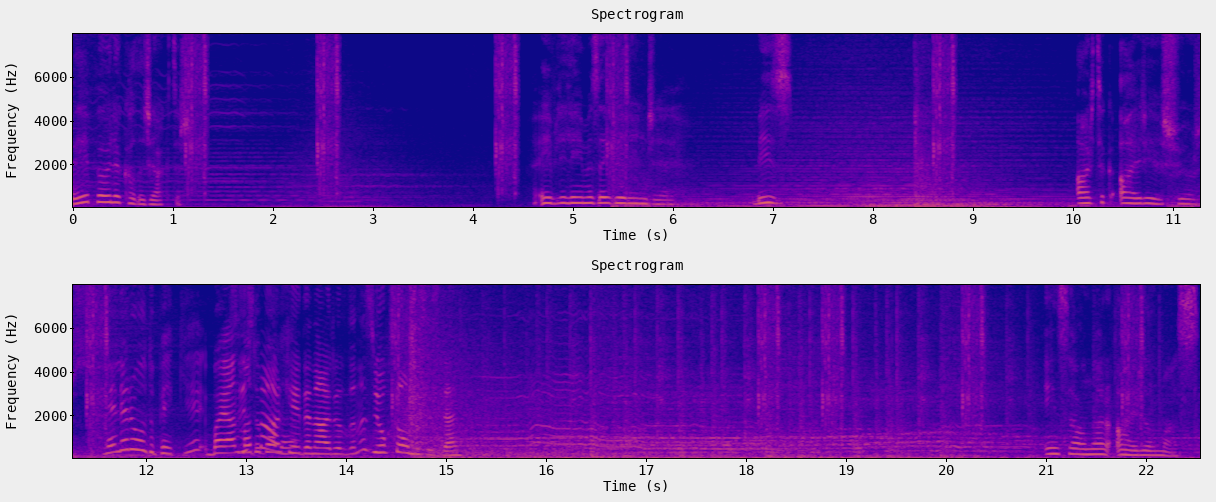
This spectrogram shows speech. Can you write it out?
Ve hep öyle kalacaktır. Evliliğimize gelince biz artık ayrı yaşıyoruz. Neler oldu peki? Bayan Siz mi Madubala. Ayrıldınız yoksa o mu sizden? İnsanlar ayrılmaz.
